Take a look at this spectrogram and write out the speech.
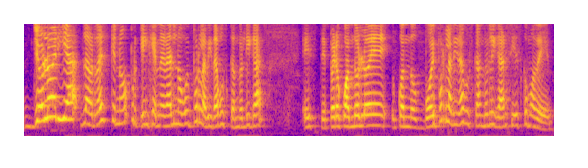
yo lo haría, la verdad es que no, porque en general no voy por la vida buscando ligar. Este, pero cuando lo cuando voy por la vida buscando ligar, sí es como de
